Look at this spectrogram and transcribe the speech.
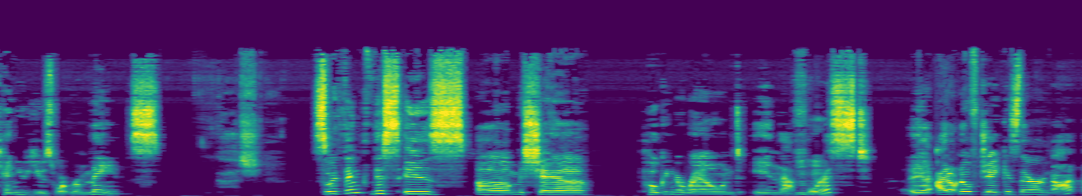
Can you use what remains? Gosh, So I think this is uh Michelle poking around in that Mhm. forest. Uh, I don't know if Jake is there or not.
